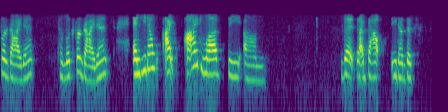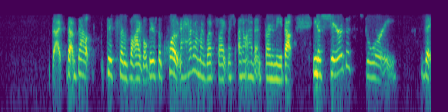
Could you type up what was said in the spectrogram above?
for guidance, to look for guidance, and you know, I I love the um the, the about you know this that- about the survival. There's a quote, and I have it on my website, which I don't have it in front of me. About you know, share the story that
